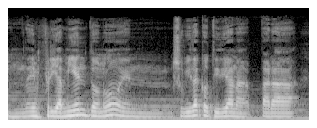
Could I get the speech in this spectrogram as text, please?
enfriamiento ¿no? en su vida cotidiana. Para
